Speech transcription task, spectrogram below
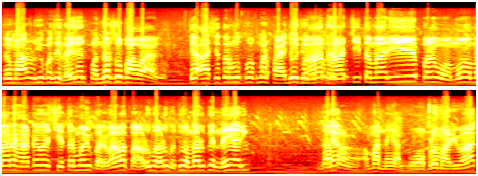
તો મારું રહ્યું પછી લઈ રહીને પંદરસો ભાવ આવ્યો છે. તે આ ખેતરમાં કોઈક મારો ફાયદો થયો વાત સાચી તમારી પણ ઓમો અમારા હાટે હોય ખેતરમાં બી ભરવા ભાડું ભાડું બધું અમારું રૂપિયા નહીં આવ્યું ના પણ અમારે નહીં હાલવું આપણો મારી વાત.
